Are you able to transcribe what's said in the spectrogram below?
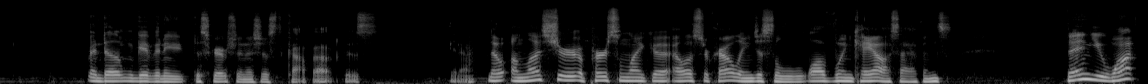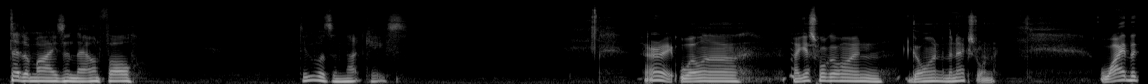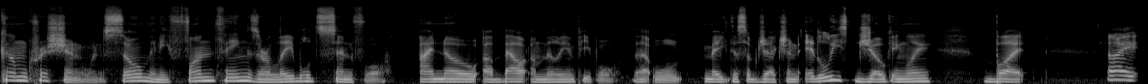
and don't give any description, it's just a cop out because, you know. No, unless you're a person like uh, Aleister Crowley and just love when chaos happens, then you want the demise and downfall. Dude was a nutcase. All right. Well, uh, I guess we'll go on go on to the next one. Why become Christian when so many fun things are labeled sinful? I know about a million people that will make this objection, at least jokingly, but I,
